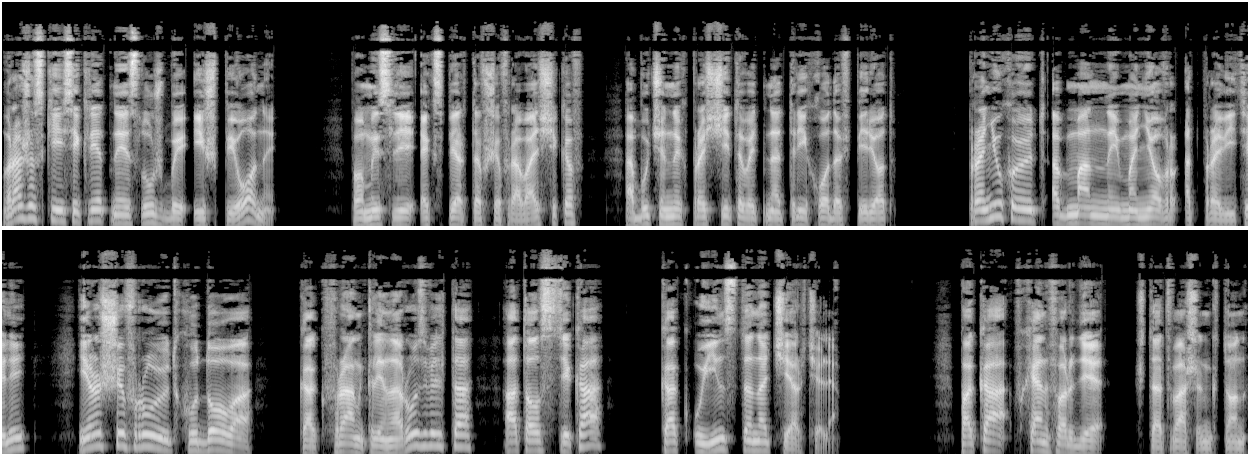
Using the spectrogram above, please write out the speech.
Вражеские секретные службы и шпионы, по мысли экспертов-шифровальщиков, обученных просчитывать на три хода вперед, пронюхают обманный маневр отправителей и расшифруют худого, как Франклина Рузвельта, а толстяка, как Уинстона Черчилля. Пока в Хенфорде штат Вашингтон,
